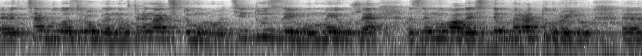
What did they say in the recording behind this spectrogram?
Е, Це було зроблено в 2013 році. Ту зиму ми вже зимували з температурою, е,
